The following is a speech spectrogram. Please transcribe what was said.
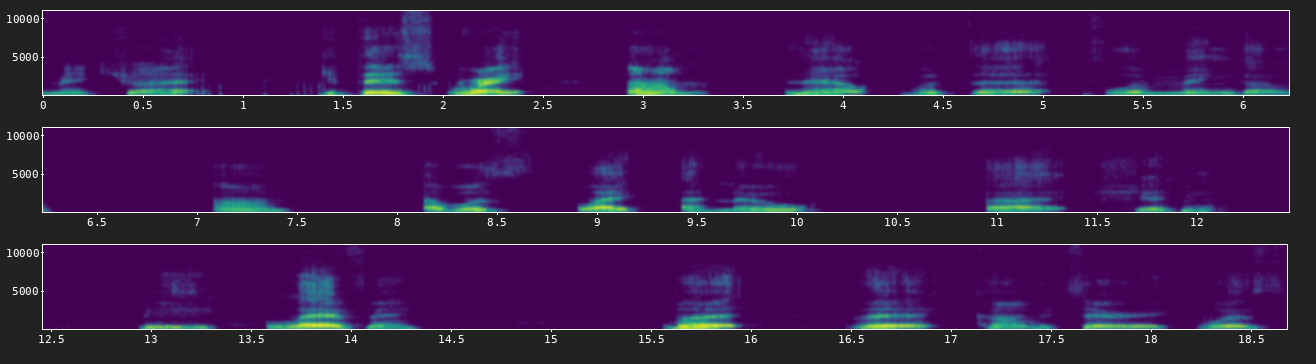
make sure I get this right. Um, now with the flamingo, um, I was like, I know I shouldn't be laughing, but the commentary was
